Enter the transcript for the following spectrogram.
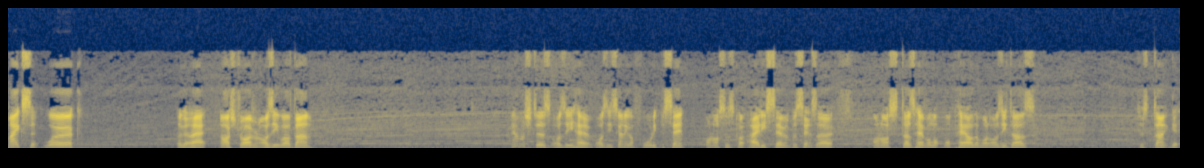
makes it work. Look at that. Nice driving, Aussie. Well done. How much does Aussie have? Aussie's only got 40%. Onos has got 87%. So Onos does have a lot more power than what Aussie does. Just don't get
